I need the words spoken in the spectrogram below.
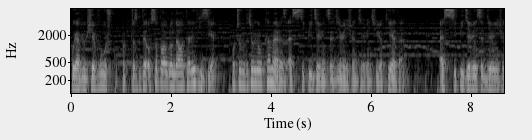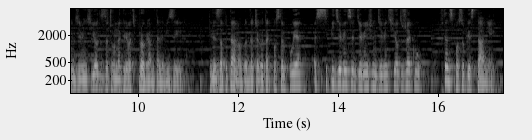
Pojawił się w łóżku, podczas gdy osoba oglądała telewizję, po czym wyciągnął kamerę z SCP-999-J1. SCP-999-J zaczął nagrywać program telewizyjny. Kiedy zapytano go, dlaczego tak postępuje, SCP-999-J rzekł, w ten sposób jest taniej.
